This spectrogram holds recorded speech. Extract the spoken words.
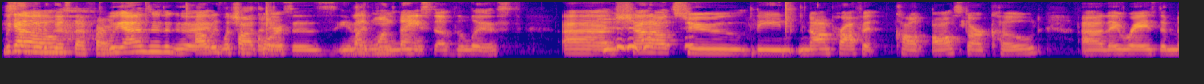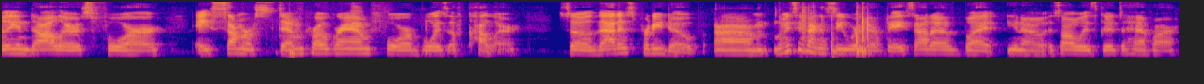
We gotta do the good stuff first. We got to do the good, Always the which of course is you know Like the one thing. least of the list. Uh, shout out to the nonprofit called All Star Code. Uh, they raised a million dollars for a summer STEM program for boys of color. So that is pretty dope. Um, let me see if I can see where they're based out of. But you know, it's always good to have our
